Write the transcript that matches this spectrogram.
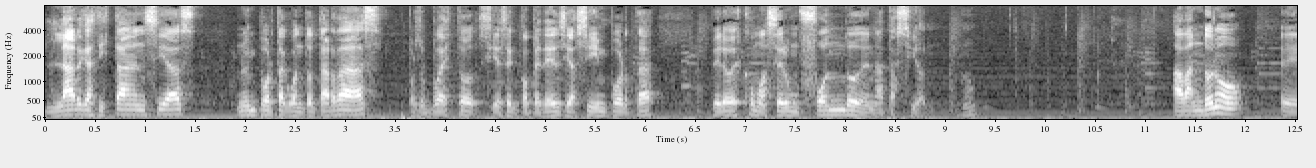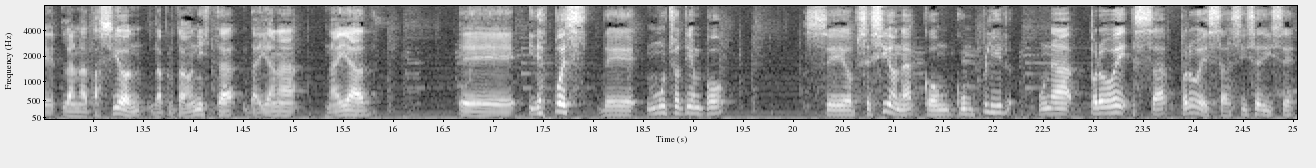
largas distancias no importa cuánto tardás, por supuesto, si es en competencia sí importa, pero es como hacer un fondo de natación. Abandonó eh, la natación, la protagonista, Diana Nayad, eh, y después de mucho tiempo se obsesiona con cumplir una proeza, proeza, así se dice,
